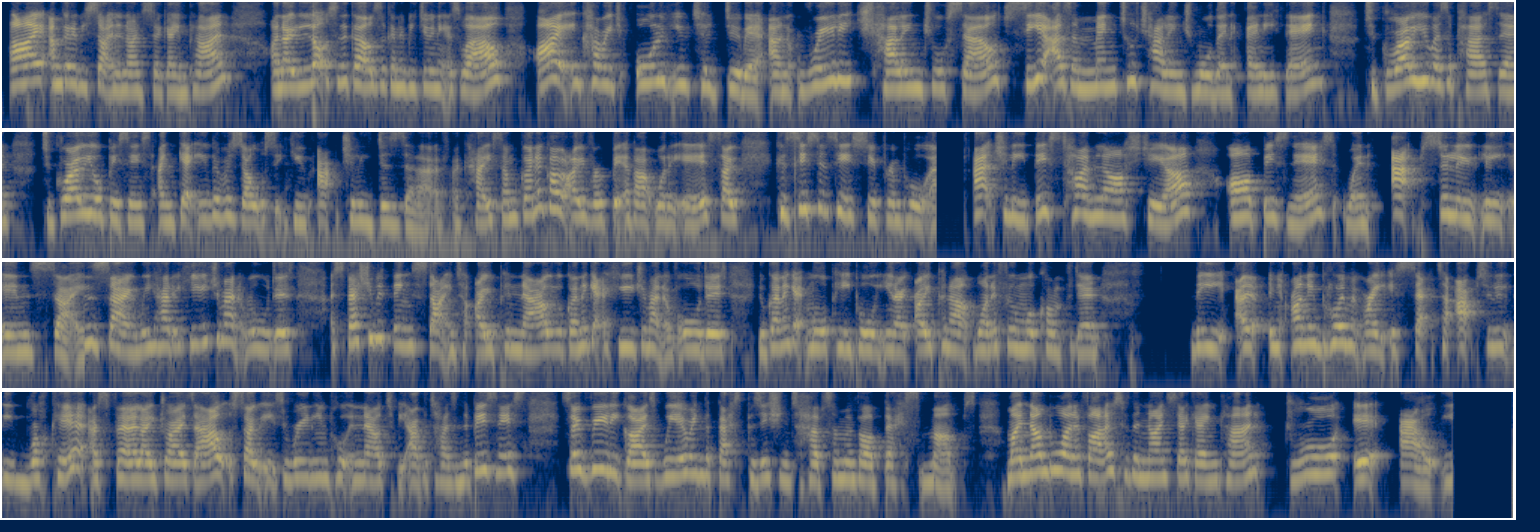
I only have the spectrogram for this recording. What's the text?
I am going to be starting a 90 day game plan. I know lots of the girls are going to be doing it as well. I encourage all of you to do it and really challenge yourself. See it as a mental challenge more than anything to grow you as a person, to grow your business, and get you the results that you actually deserve. Okay. So I'm going to go over a bit about what it is. So, consistency is super important actually this time last year our business went absolutely insane insane we had a huge amount of orders especially with things starting to open now you're going to get a huge amount of orders you're going to get more people you know open up want to feel more confident the uh, unemployment rate is set to absolutely rocket as furlough dries out. So it's really important now to be advertising the business. So, really, guys, we are in the best position to have some of our best months. My number one advice with a 90 day game plan draw it out.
